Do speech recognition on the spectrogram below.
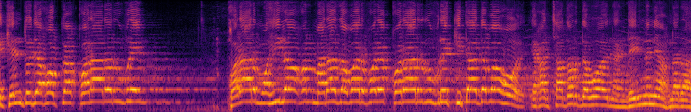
এখান তো দেখো করার উপরে করার মহিলা অকল মারা যাবার পরে করার উপরে কিতা দেওয়া হয়? এখন চাদর দেওয়া হয় না দেন আপনারা?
